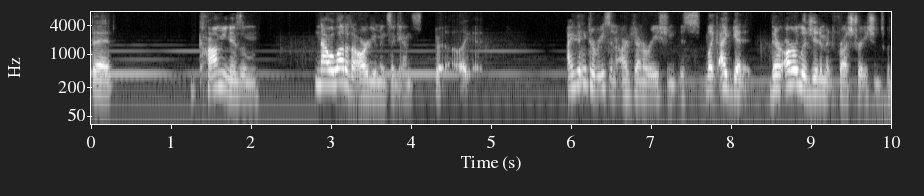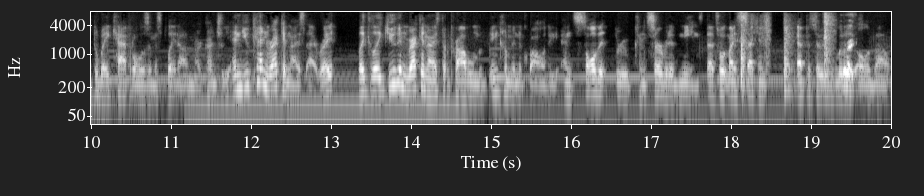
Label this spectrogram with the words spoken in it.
that communism now a lot of the arguments against but like i think the reason our generation is like i get it. There are legitimate frustrations with the way capitalism is played out in our country and you can recognize that right? Like like you can recognize the problem of income inequality and solve it through conservative means. That's what my second episode is literally Right. all about.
